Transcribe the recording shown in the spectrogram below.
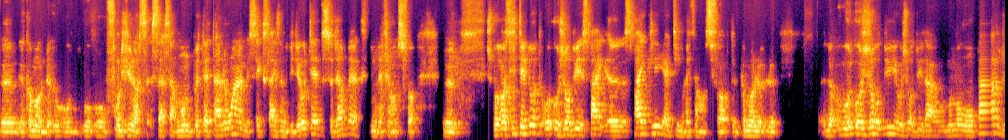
euh, au, fond du film, ça, remonte peut-être à loin, mais Sex, Lies and Videotape de Soderbergh, c'est une référence forte. Je pourrais en citer d'autres. Au- Aujourd'hui, Spike, Lee a été une référence forte. Comment le- aujourd'hui, aujourd'hui, là, au moment où on parle,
